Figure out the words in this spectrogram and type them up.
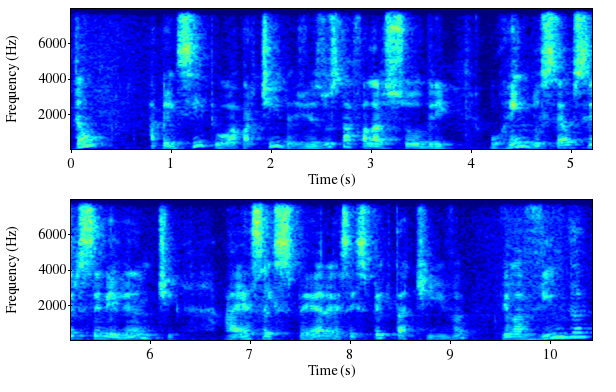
Então, a princípio, a partida, Jesus está a falar sobre o reino do céu ser semelhante a essa espera, essa expectativa pela vinda,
